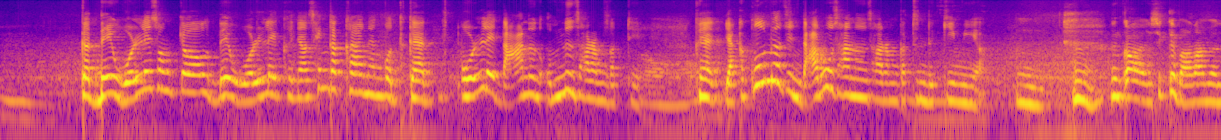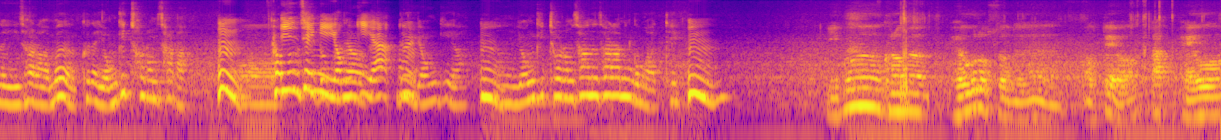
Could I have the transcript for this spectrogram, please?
음. 그러니까 내 원래 성격 내 원래 그냥 생각하는 것 그냥 원래 나는 없는 사람 같아 어. 그냥 약간 꾸며진 나로 사는 사람 같은 느낌이야. 음. 응. 그러니까 쉽게 말하면은 이 사람은 그냥 연기처럼 살아. 응, 응. 어, 인생이 연기야. 늘 응. 연기야. 응. 응, 연기처럼 사는 사람인 것 같아. 응. 이분은 그러면 배우로서는 어때요? 딱 배우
